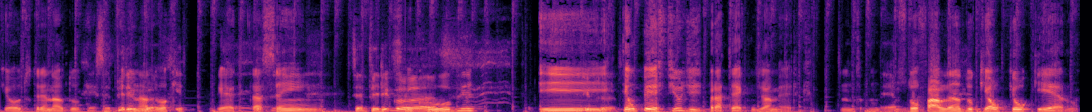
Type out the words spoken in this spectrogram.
que é outro treinador. Esse é perigoso. Treinador que, é, que tá sem, Esse é perigoso. sem clube. E perigoso. tem um perfil de para técnico de América. Não, é, estou falando que é o que eu quero,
